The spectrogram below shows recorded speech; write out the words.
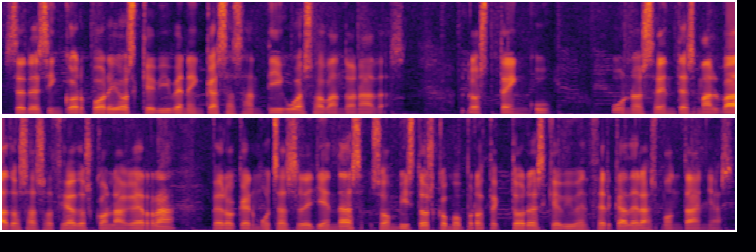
seres incorpóreos que viven en casas antiguas o abandonadas. Los Tengu, unos entes malvados asociados con la guerra, pero que en muchas leyendas son vistos como protectores que viven cerca de las montañas.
